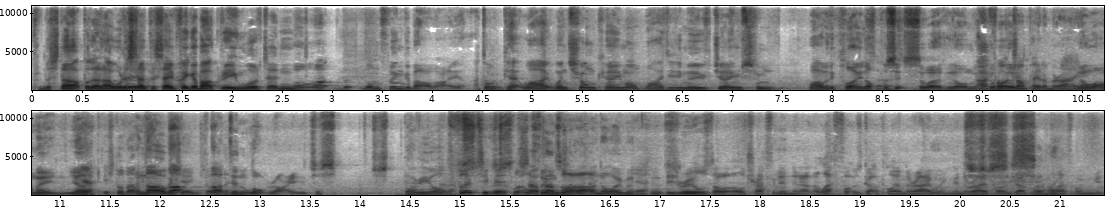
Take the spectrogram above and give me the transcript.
from the start. But then I would have really? said the same thing I, about Greenwood. And well, one thing about that, I don't get why when Chong came on, why did he move James from why were they playing opposites to where they normally I should thought be? John played on the right. You know what I mean? Yeah. yeah. He's done that and before that, with James. That, that didn't look right. It just, just very odd. Flips him just little things like that annoy me. Yeah. These rules though at Old Trafford, isn't it? The left foot has got to play on the right wing, and the right foot has got to play on the left wing.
